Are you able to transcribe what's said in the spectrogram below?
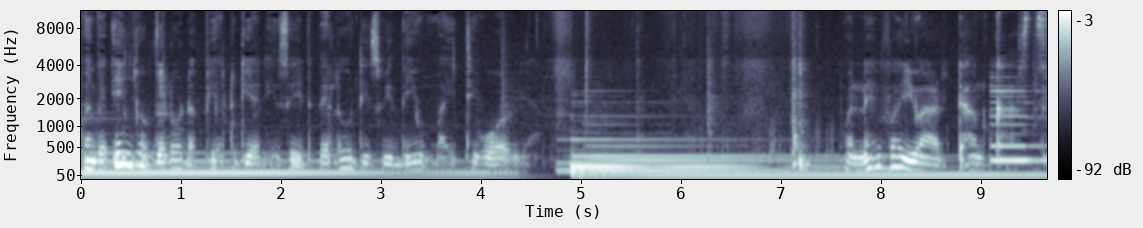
When the angel of the Lord appeared to Gideon, he said, The Lord is with you, mighty warrior. Whenever you are downcast,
